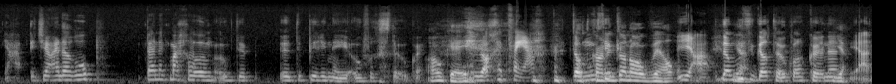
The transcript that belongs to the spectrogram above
ja, het jaar daarop ben ik maar gewoon ook de, eh, de Pyreneeën overgestoken. Oké. Toen dacht ik van ja, dan Dat moet kan ik, ik dan ook wel. Ja, dan Ja. moet ik dat ook wel kunnen. Ja. Ja.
